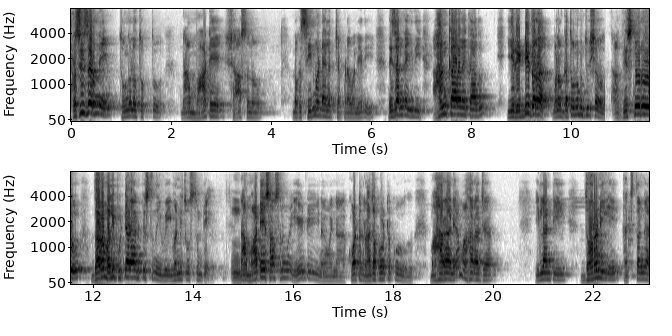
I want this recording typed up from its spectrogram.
ప్రొసీజర్ని తొంగలో తొక్కుతూ నా మాటే శాసనం ఒక సినిమా డైలాగ్ చెప్పడం అనేది నిజంగా ఇది అహంకారమే కాదు. ఈ రెడ్డి ధర మనం గతంలో మనం చూసాం ఆ విష్ణురు ధర మళ్ళీ పుట్టాడా అనిపిస్తుంది ఇవి ఇవన్నీ చూస్తుంటే. నా మాటే శాసనం ఏంటి? నా కోటకు రాజకోటకు మహారాణా మహారాజా? ఇలాంటి ధోరణి ఖచ్చితంగా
